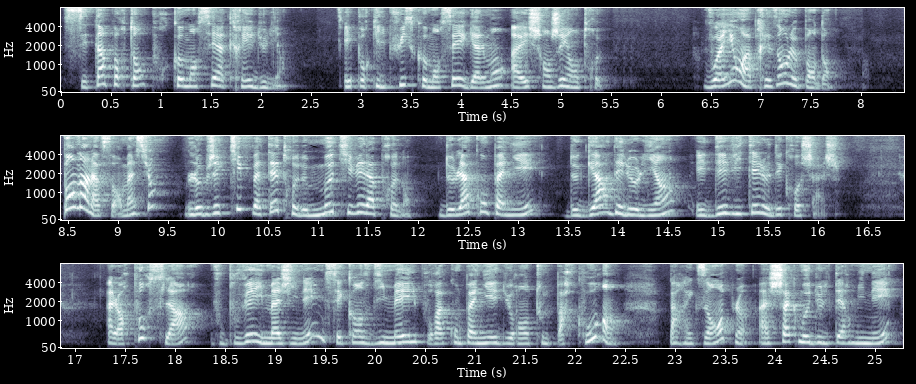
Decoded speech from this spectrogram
C'est important pour commencer à créer du lien et pour qu'ils puissent commencer également à échanger entre eux. Voyons à présent le pendant. Pendant la formation, l'objectif va être de motiver l'apprenant, de l'accompagner, de garder le lien et d'éviter le décrochage. Alors pour cela, vous pouvez imaginer une séquence d'emails pour accompagner durant tout le parcours. Par exemple, à chaque module terminé,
